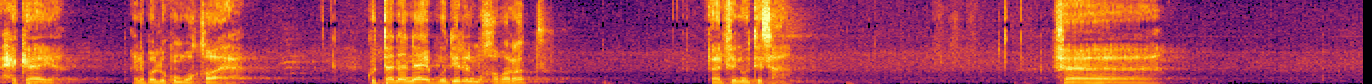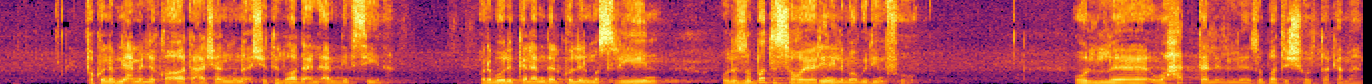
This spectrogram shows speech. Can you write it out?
حكاية أنا بقول لكم وقائع. كنت أنا نائب مدير المخابرات في 2009 ف فكنا بنعمل لقاءات عشان مناقشة الوضع الأمني في سينا. وأنا بقول الكلام ده لكل المصريين وللظباط الصغيرين اللي موجودين فوق. وحتى للظباط الشرطة كمان.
